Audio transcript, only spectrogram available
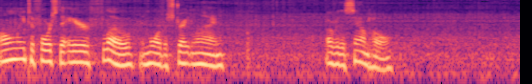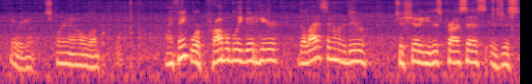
only to force the air flow in more of a straight line over the sound hole. There we go, squaring that hole up. I think we're probably good here. The last thing I'm going to do to show you this process is just,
